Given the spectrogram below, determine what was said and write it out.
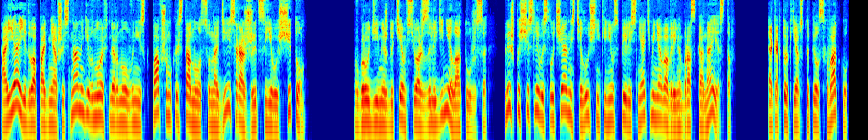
а я, едва поднявшись на ноги, вновь нырнул вниз к павшему крестоносцу, надеясь разжиться его щитом. В груди, между тем, все аж заледенело от ужаса. Лишь по счастливой случайности лучники не успели снять меня во время броска на. А как только я вступил в схватку,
